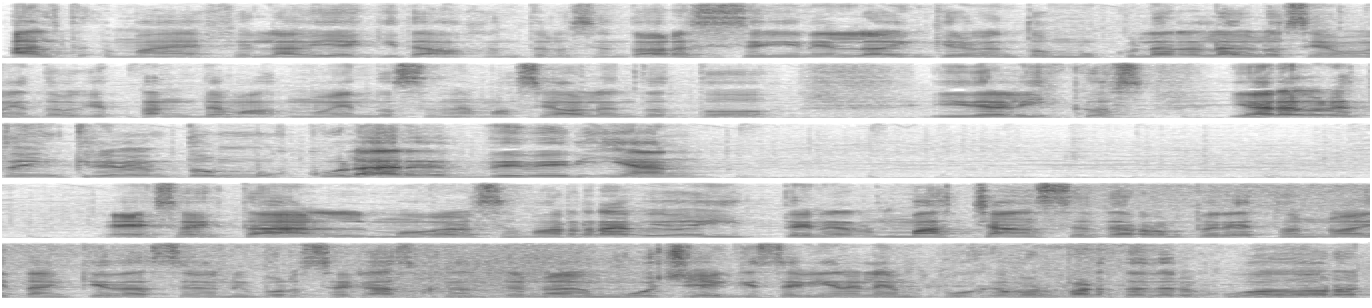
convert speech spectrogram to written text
Alt F la había quitado, gente, lo siento. Ahora sí se vienen los incrementos musculares, la velocidad de movimiento, porque están moviéndose demasiado lento estos hidraliscos. Y ahora con estos incrementos musculares deberían eso, ahí está, moverse más rápido y tener más chances de romper esto. No hay tanque de aseo ni por si acaso, gente, no hay mucho. Y aquí se viene el empuje por parte del jugador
